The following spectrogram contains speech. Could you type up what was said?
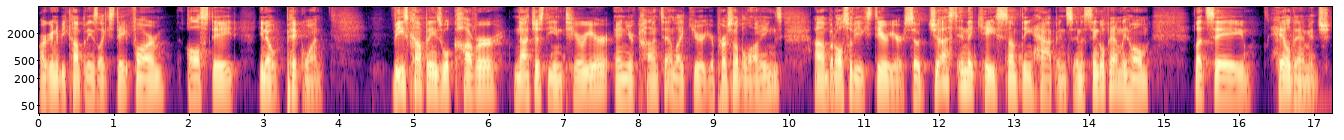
are going to be companies like State Farm, Allstate, you know, pick one. These companies will cover not just the interior and your content, like your, your personal belongings, um, but also the exterior. So, just in the case something happens in a single family home, let's say hail damage,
